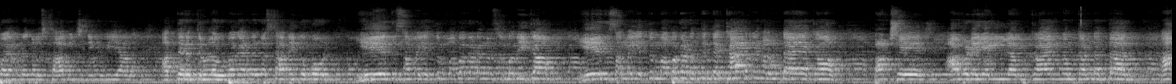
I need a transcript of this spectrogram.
ഉപകരണങ്ങൾ സ്ഥാപിച്ചിരിക്കുകയാണ്. അത്തരത്തിലുള്ള ഉപകരണങ്ങൾ സ്ഥാപിക്കുമ്പോൾ ഏത് സമയത്തും അപകടങ്ങൾ സംഭവിക്കാം. ഏത് സമയത്തും അപകടത്തിന്റെ കാരണങ്ങൾ ഉണ്ടായേക്കാം. പക്ഷേ അവിടെയെല്ലാം കാരണം കണ്ടെത്താൻ ആ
